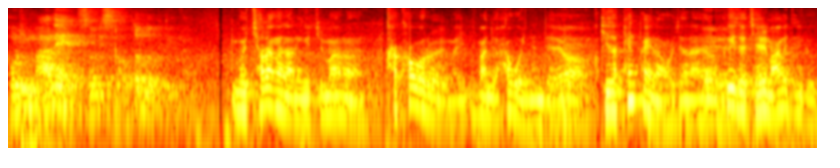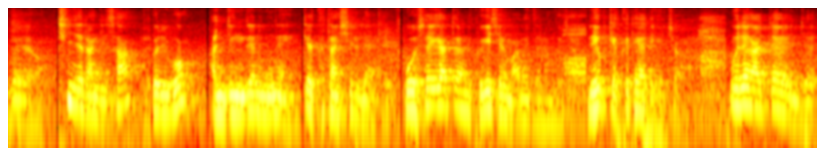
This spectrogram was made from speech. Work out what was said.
본인만의 서비스는 어떤 것들이? 뭐 자랑은 아니겠지만은 카카오를 뭐 일반적으로 하고 있는데요. 기사 팽판이 나오잖아요. 네. 거기서 제일 마음에 드는 게 그거예요. 친절한 기사 그리고 안정된 운행, 깨끗한 실내. 그세 개가 뜨는 그게 제일 마음에 드는 거죠. 아. 내부 깨끗해야 되겠죠. 운행할 때 이제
